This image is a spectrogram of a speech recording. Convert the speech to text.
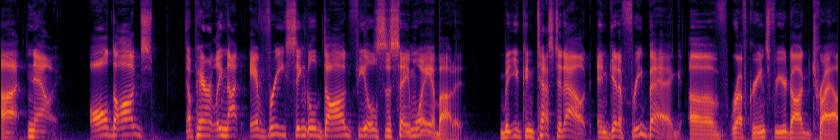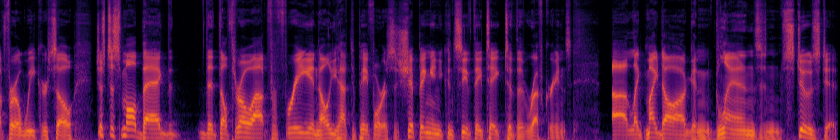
Uh, now, all dogs, apparently, not every single dog feels the same way about it. But you can test it out and get a free bag of Ruff Greens for your dog to try out for a week or so. Just a small bag that, that they'll throw out for free, and all you have to pay for is the shipping, and you can see if they take to the Ruff Greens, uh, like my dog and Glenn's and Stu's did.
